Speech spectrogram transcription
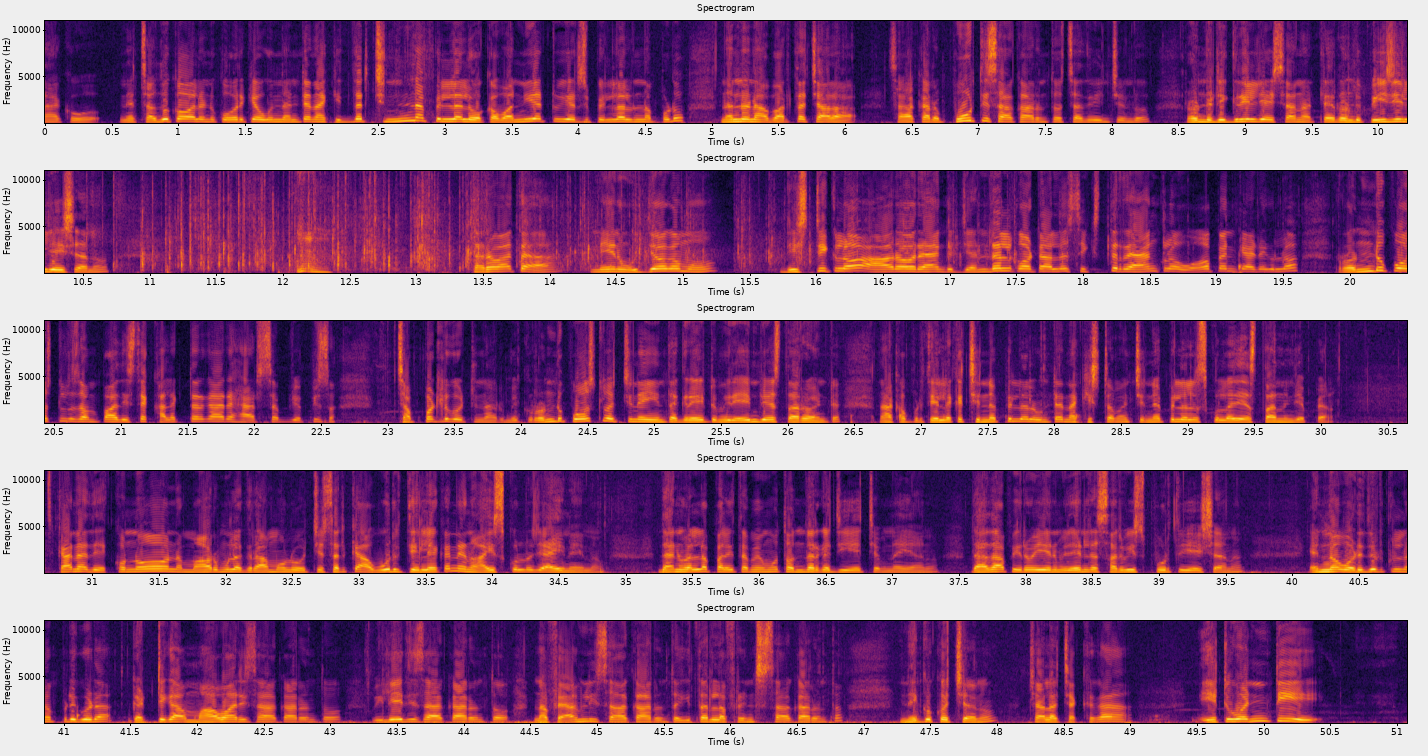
నాకు నేను చదువుకోవాలని కోరిక ఉందంటే నాకు ఇద్దరు చిన్న పిల్లలు ఒక వన్ ఇయర్ టూ ఇయర్స్ పిల్లలు ఉన్నప్పుడు నన్ను నా భర్త చాలా సహకారం పూర్తి సహకారంతో చదివించిండు. రెండు డిగ్రీలు చేశాను అట్లే రెండు పీజీలు చేశాను. తర్వాత నేను ఉద్యోగము డిస్టిక్లో ఆరో ర్యాంక్ జనరల్ కోటాలో సిక్స్త్ ర్యాంక్లో ఓపెన్ కేటగిరీలో రెండు పోస్టులు సంపాదిస్తే కలెక్టర్ గారు హ్యాట్సప్ చెప్పి చప్పట్లు కొట్టినారు. మీకు రెండు పోస్టులు వచ్చినాయి ఇంత గ్రేట్ మీరు ఏం చేస్తారు అంటే నాకు అప్పుడు తెలియక చిన్నపిల్లలు ఉంటే నాకు ఇష్టమని చిన్నపిల్లల స్కూల్లో చేస్తానని చెప్పాను. కానీ అది ఎక్కడో నా మారుమూల గ్రామంలో వచ్చేసరికి ఆ ఊరికి తెలియక నేను హై స్కూల్లో జాయిన్ అయినాను. దానివల్ల ఫలితమేమో తొందరగా జిహెచ్ఎం అయ్యాను. దాదాపు ఇరవై ఎనిమిదేళ్ళ సర్వీస్ పూర్తి చేశాను. ఎన్నో ఒడిదుడుకున్నప్పుడు కూడా గట్టిగా మా వారి సహకారంతో విలేజ్ సహకారంతో నా ఫ్యామిలీ సహకారంతో ఇతరుల ఫ్రెండ్స్ సహకారంతో నెగ్గుకొచ్చాను. చాలా చక్కగా ఎటువంటి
